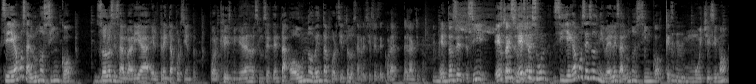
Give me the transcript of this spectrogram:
si llegamos al 1.5 solo se salvaría el 30%, porque disminuirían así un 70 o un 90% los arrecifes de coral del Ártico. Entonces, sí, esto, es, esto es un... Si llegamos a esos niveles, al 1.5, que es muchísimo,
